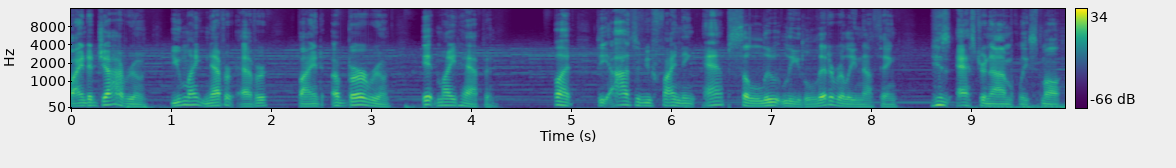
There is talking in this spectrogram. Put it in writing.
find a Jah rune. You might never, ever find a Ber rune. It might happen. But the odds of you finding absolutely, literally nothing is astronomically small.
